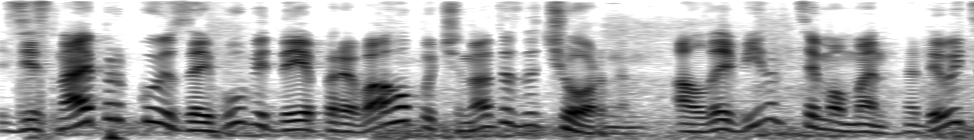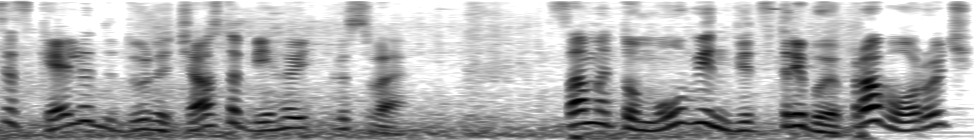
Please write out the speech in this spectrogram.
Зі снайперкою Зайву віддає перевагу починати за чорним, але він в цей момент не дивиться скелю, де дуже часто бігають плюс В. Саме тому він відстрибує праворуч,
